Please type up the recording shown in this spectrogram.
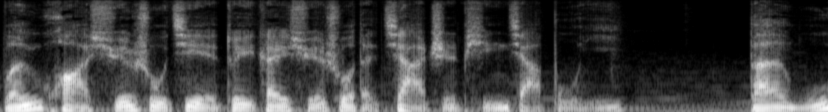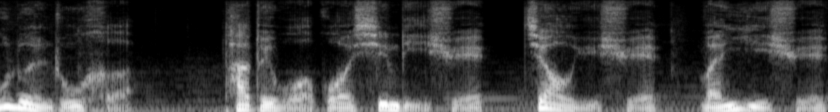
文化学术界对该学说的价值评价不一，但无论如何，他对我国心理学、教育学、文艺学、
